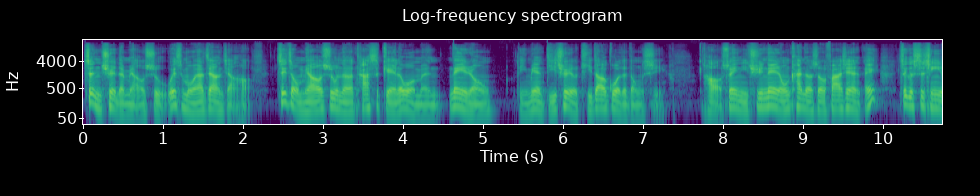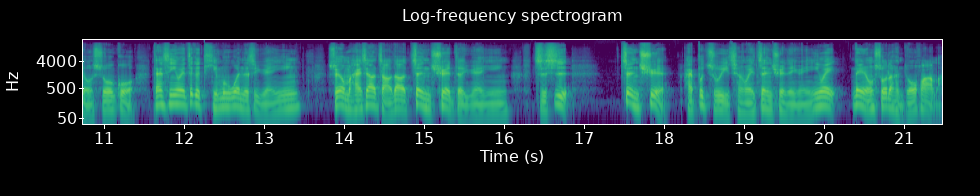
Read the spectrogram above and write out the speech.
正确的描述。为什么我要这样讲？哈，这种描述呢，它是给了我们内容里面的确有提到过的东西。好，所以你去内容看的时候，发现哎，这个事情有说过，但是因为这个题目问的是原因，所以我们还是要找到正确的原因。只是正确还不足以成为正确的原因，因为内容说了很多话嘛，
